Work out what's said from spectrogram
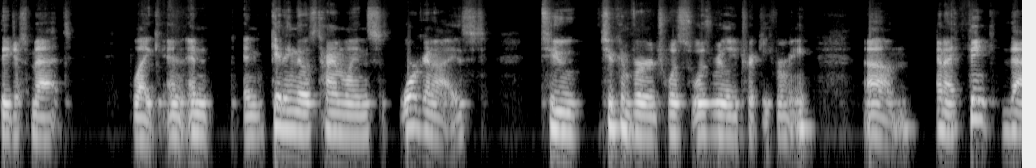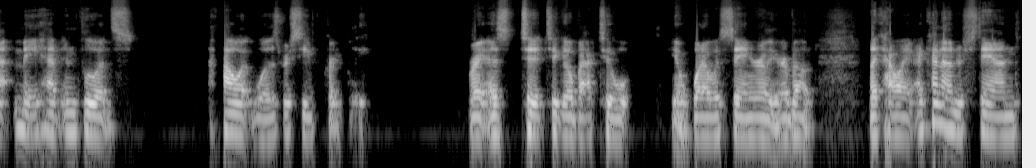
they just met, like and and and getting those timelines organized to to converge was was really tricky for me. Um, and I think that may have influenced how it was received critically right as to to go back to you know what i was saying earlier about like how i, I kind of understand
